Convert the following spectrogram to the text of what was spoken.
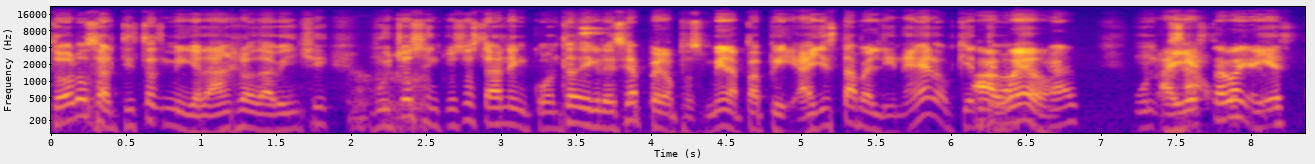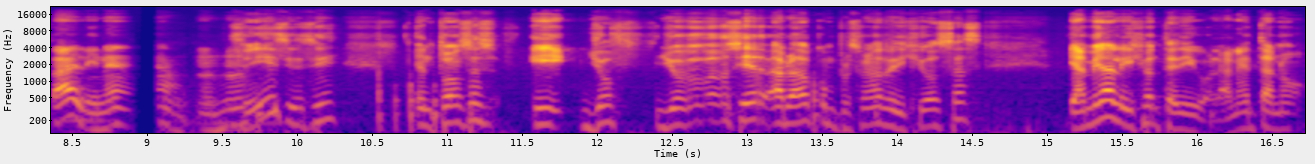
todos los artistas Miguel Ángel Da Vinci, muchos incluso estaban en contra de iglesia, pero pues mira, papi, ahí estaba el dinero, ¿quién ah, te va a pagar? ahí estaba y ahí está el dinero. Sí, sí, sí. Entonces, y yo yo sí he hablado con personas religiosas y a mí la religión te digo, la neta no,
